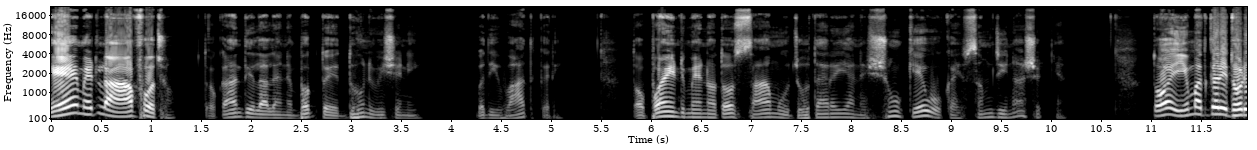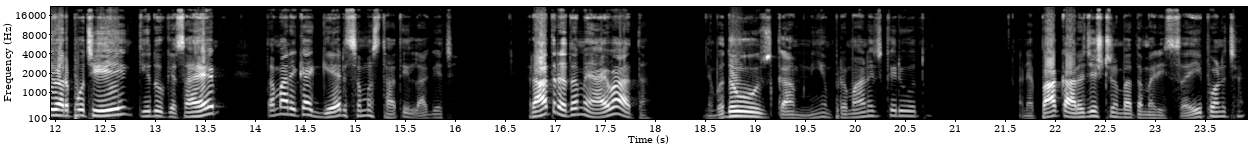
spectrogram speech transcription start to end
કેમ એટલા આફો છો? તો કાંતિલાલ અને ભક્તોએ ધૂન વિશેની બધી વાત કરી. તો અપોઇન્ટમેન્ટનો તો સામું જોતા રહ્યા ને શું કેવું કઈ સમજી ના શક્યા. તો હિંમત કરી થોડી વાર પૂછી, કીધું કે સાહેબ, તમારી કાંઈ ગેરસમજ થતી લાગે છે. રાત્રે તમે આવ્યા હતા ને બધું જ કામ નિયમ પ્રમાણે જ કર્યું હતું. અને પાકા રજિસ્ટરમાં તમારી સહી પણ છે.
